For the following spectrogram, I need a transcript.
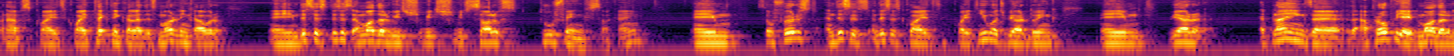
perhaps quite quite technical at this morning hour. Um, this is this is a model which which which solves two things. Okay, um, so first, and this is and this is quite quite new what we are doing, um, we are applying the, the appropriate model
